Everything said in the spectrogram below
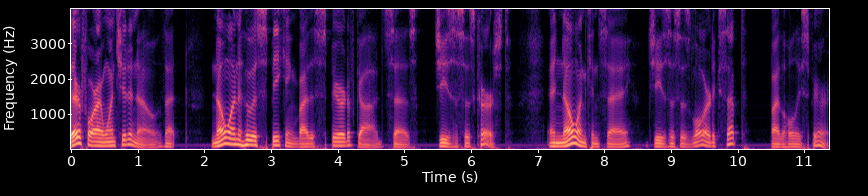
Therefore, I want you to know that no one who is speaking by the Spirit of God says, Jesus is cursed. And no one can say, Jesus is Lord, except by the Holy Spirit.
